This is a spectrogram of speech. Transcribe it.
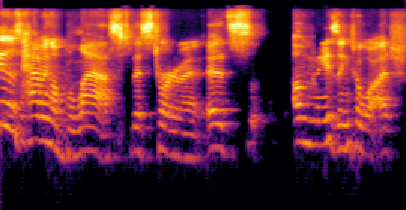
is having a blast this tournament. It's amazing to watch.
